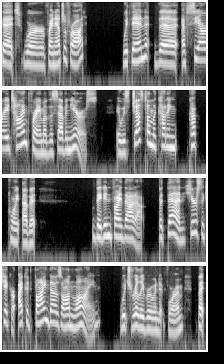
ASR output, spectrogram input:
that were financial fraud within the FCRA timeframe of the seven years. It was just on the cutting cut point of it. They didn't find that out. But then here's the kicker I could find those online, which really ruined it for him. But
